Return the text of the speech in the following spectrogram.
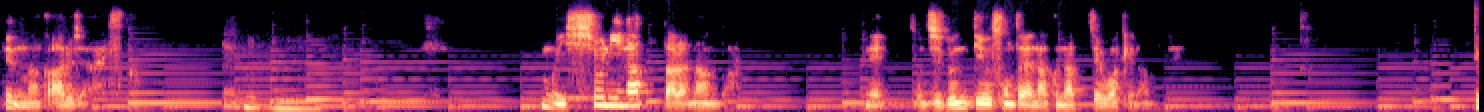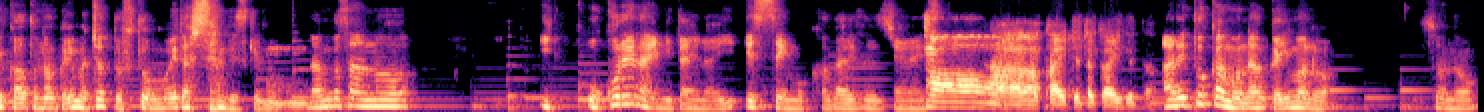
ていうのなんかあるじゃないですか。も一緒になったらなんだろう。ね、その自分っていう存在はなくなっちゃうわけなので。てか、あとなんか今ちょっとふと思い出したんですけど、南、う、ん、さんの怒れないみたいなエッセイも書かれてたじゃないですか。ああ、書いてた書いてた。あれとかもなんか今の、その、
